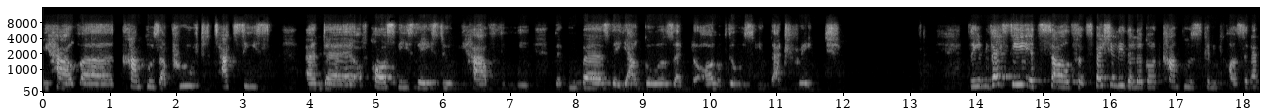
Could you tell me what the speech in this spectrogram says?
we have uh, campus approved taxis. And uh, of course, these days too, we have the, the Ubers, the Yangos, and all of those in that range. The university itself, especially the Legon campus, can be considered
